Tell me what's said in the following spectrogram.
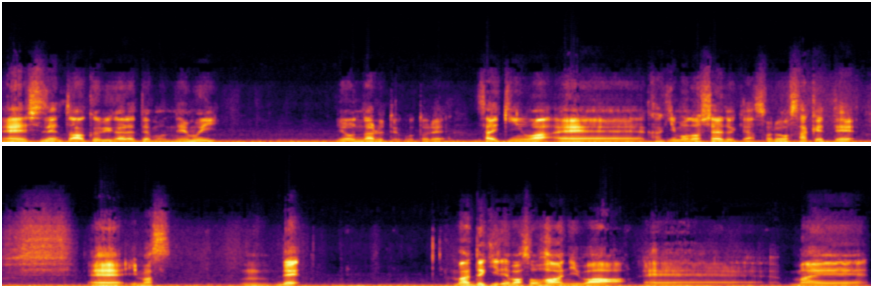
えー、自然とあくびが出ても眠いようになるということで最近は、えー、書き物したい時はそれを避けて、えいます、うん、でまあできればソファーには、え前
